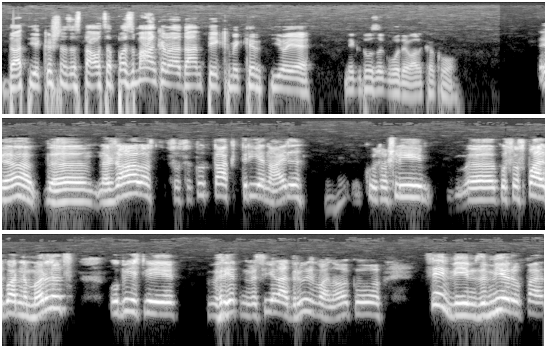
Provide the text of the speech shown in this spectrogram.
da ti je kakšna zastavica pa zmanjkala na dan tekme, ker ti jo je nekdo zagodil ali kako. Ja, uh, nažalost so se tudi tako trije najdel, uh mhm. -huh. ko so šli, uh, ko so spali gor na mrzlic, v bistvu verjetno vesela družba, no, ko vse vim, za mir, pa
